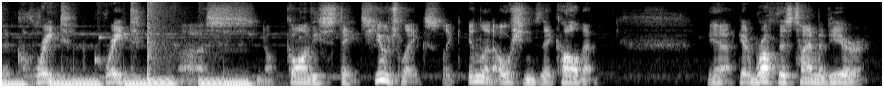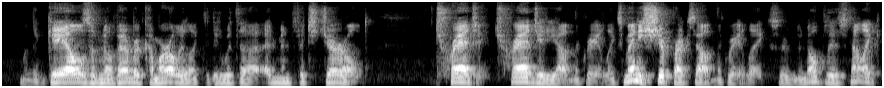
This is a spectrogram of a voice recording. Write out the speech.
the great, great, uh, you know, go on these states, huge lakes, like inland oceans, they call them. Yeah, get rough this time of year when the gales of November come early, like they did with uh, Edmund Fitzgerald tragic tragedy out in the Great Lakes. Many shipwrecks out in the Great Lakes. There, no, it's not like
